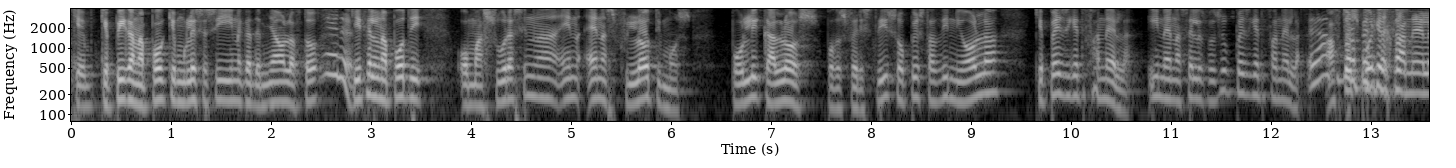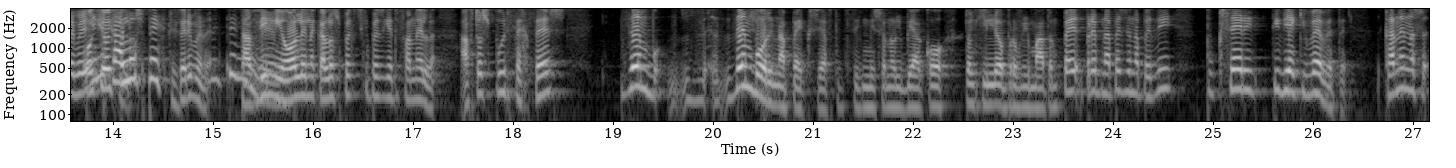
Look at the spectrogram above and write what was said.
και, και πήγα να πω και μου λες εσύ είναι καντεμιά όλο αυτό. Ε, ναι. Και ήθελα να πω ότι ο Μασούρας είναι ένα, ένα, ένας φιλότιμος, πολύ καλός ποδοσφαιριστής, ο οποίος τα δίνει όλα και παίζει για τη φανέλα. Είναι ένας Έλληνας ποδοσφαιριστής που παίζει για τη φανέλα. Ε, άσε τώρα παίζει για τη φανέλα, παιδί. Είναι καλός παίκτης. Περίμενε. Ε, δεν τα είναι. δίνει όλα, είναι καλός παίκτης και παίζει για τη φανέλα. Αυτός που ήρθε χθες δεν, μπο- δε- δεν μπορεί να παίξει αυτή τη στιγμή στον Ολυμπιακό των χιλίων προβλημάτων. Πέ- πρέπει να παίζει ένα παιδί που ξέρει τι διακυβεύεται. Κανένας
